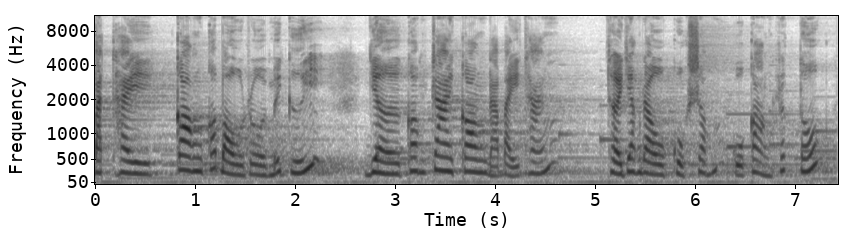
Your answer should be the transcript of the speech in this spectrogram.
Bạch thầy, con có bầu rồi mới cưới, giờ con trai con đã 7 tháng. Thời gian đầu cuộc sống của con rất tốt,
